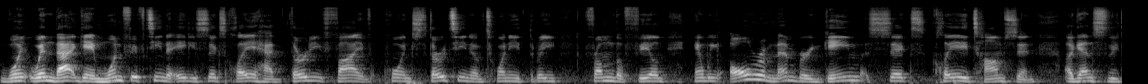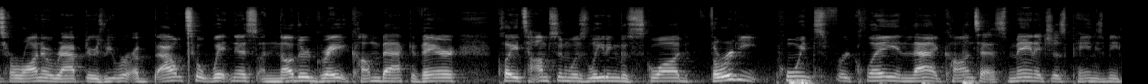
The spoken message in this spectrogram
win that game 115 to 86. Klay had 35 points, 13 of 23 from the field. And we all remember game six, Klay Thompson against the Toronto Raptors. We were about to witness another great comeback there. Klay Thompson was leading the squad. 30 points for Klay in that contest. Man, it just pains me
